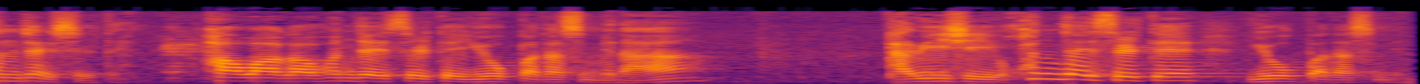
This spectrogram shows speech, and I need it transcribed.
혼자 있을 때. 하와가 혼자 있을 때 유혹받았습니다. 다윗이 혼자 있을 때 유혹받았습니다.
